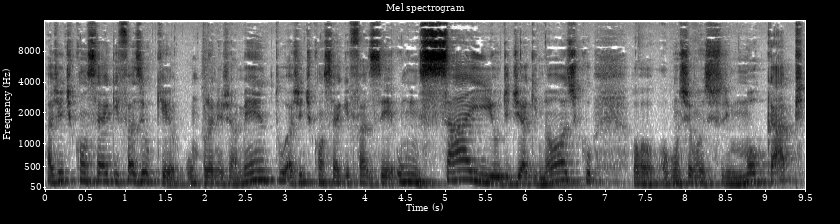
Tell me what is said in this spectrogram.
a gente consegue fazer o quê? Um planejamento, a gente consegue fazer um ensaio de diagnóstico, alguns chamam isso de mock-up,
